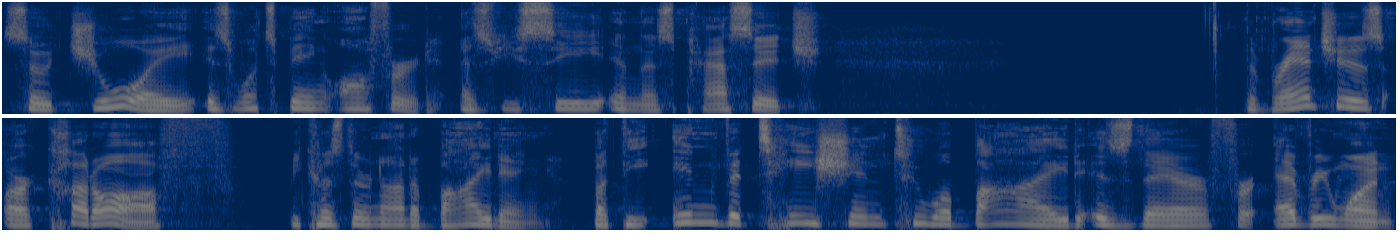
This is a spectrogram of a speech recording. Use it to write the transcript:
So, joy is what's being offered, as you see in this passage. The branches are cut off because they're not abiding. But the invitation to abide is there for everyone.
